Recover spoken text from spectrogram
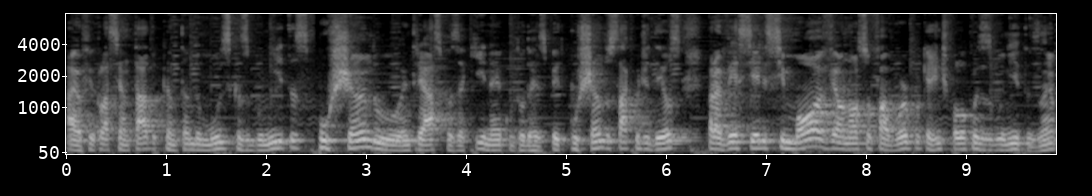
ah, eu fico lá sentado cantando músicas bonitas, puxando, entre aspas aqui, né, com todo respeito, puxando o saco de Deus para ver se ele se move ao nosso favor porque a gente falou coisas bonitas, né?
